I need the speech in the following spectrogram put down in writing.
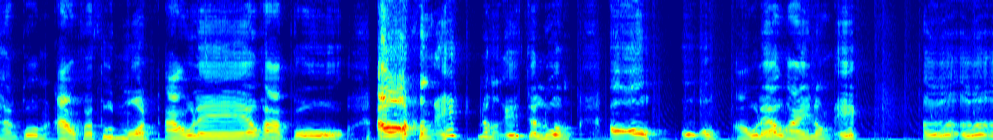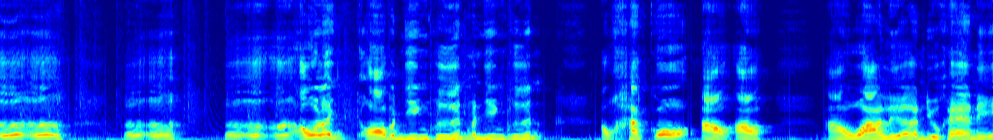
คาโก้มันอ้าวกระสุนหมดเอาแล้วคาโก้เอาน้องเอ็กน้องเอ็กจะล่วงเอาเอาเอาเอาแล้วไงน้องเอ็กเออเออเออเออเออเออเออเออเออเอาแล้วอ๋อมันยิงพื้นมันยิงพื้น เอาคาโก้เอาเอาเอาว่ะเหลือกันอยู่แค่นี้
